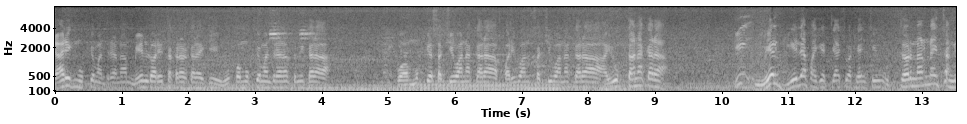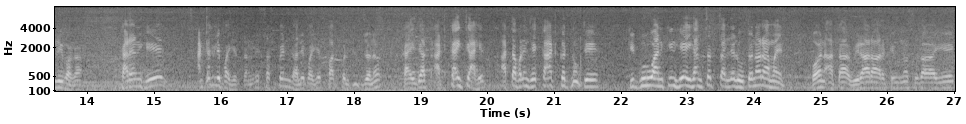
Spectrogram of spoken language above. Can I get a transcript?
डायरेक्ट मुख्यमंत्र्यांना मेलद्वारे तक्रार करायची. उपमुख्यमंत्र्यांना तुम्ही करा. मुख्य सचिवांना करा परिवहन सचिवांना करा आयुक्तांना करा. ही मेल गेल्या पाहिजेत त्याशिवाय त्यांची उतरणार नाही चांगली बघा. कारण हे अटकले पाहिजेत चांगले सस्पेंड झाले पाहिजेत पाच पंचवीस जणं. कायद्यात अटकायचे आहेत. आतापर्यंत हे का अटकत नव्हते? की गुरु आणखीन हे ह्यांचंच चाललेलं होतं ना रामायण. पण आता विरार आर सुद्धा एक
